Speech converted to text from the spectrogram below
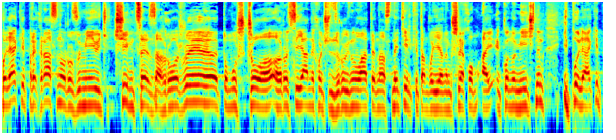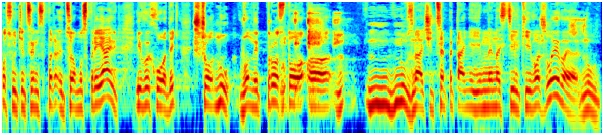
поляки прекрасно розуміють, чим це загрожує, тому що росіяни хочуть зруйнувати нас не тільки там воєнним шляхом, а й економічним. І поляки по суті цим цьому сприяють. І виходить, що ну вони просто е, ну, значить, це питання їм не настільки і важливе. Ну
